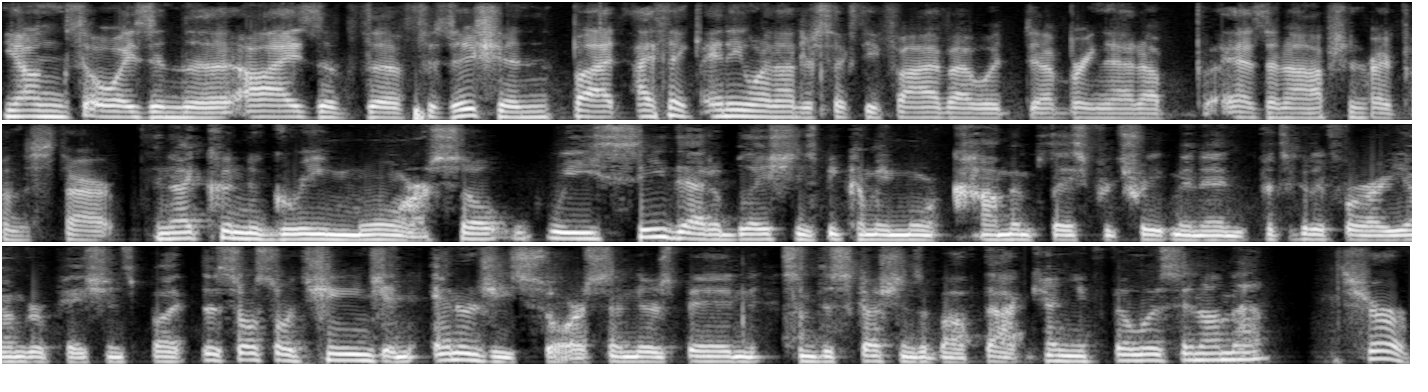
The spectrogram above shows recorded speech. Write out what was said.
young's always in the eyes of the physician, but I think anyone under 65, I would uh, bring that up as an option right from the start. And I couldn't agree more. So we see that ablation is becoming more commonplace for treatment and particularly for our younger patients, but there's also a change in energy source and there's been some discussions about that. Can you fill us in on that? Sure.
